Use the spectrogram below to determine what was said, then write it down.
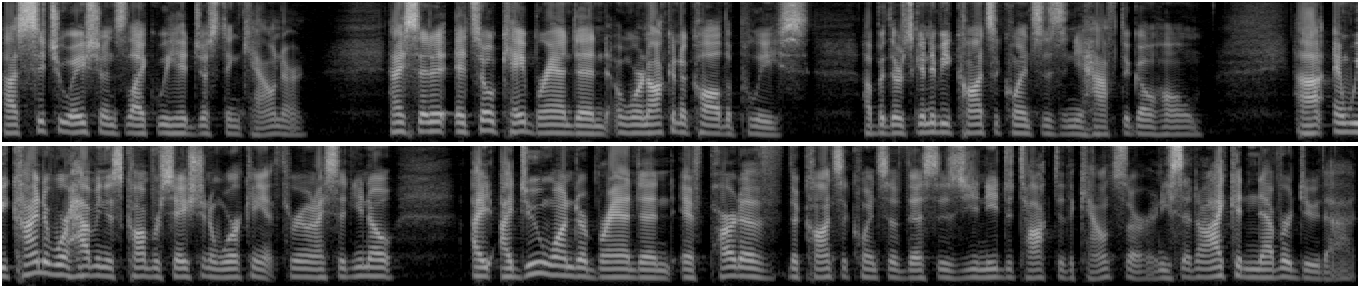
uh, situations like we had just encountered. And I said, It's okay, Brandon. We're not going to call the police, uh, but there's going to be consequences and you have to go home. Uh, and we kind of were having this conversation and working it through. And I said, You know, I, I do wonder, Brandon, if part of the consequence of this is you need to talk to the counselor. And he said, no, I could never do that.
